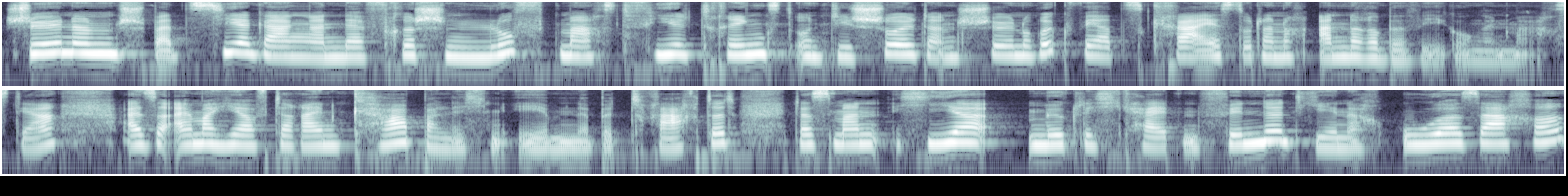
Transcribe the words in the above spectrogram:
schönen Spaziergang an der frischen Luft machst, viel trinkst und die Schultern schön rückwärts kreist oder noch andere Bewegungen machst, ja? Also einmal hier auf der rein körperlichen Ebene betrachtet, dass man hier Möglichkeiten findet, je nach Ursache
